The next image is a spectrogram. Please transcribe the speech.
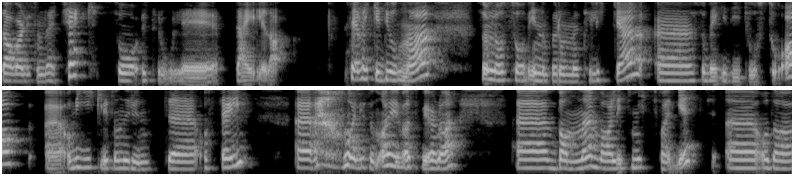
da var liksom det check. Så utrolig deilig, da. Så jeg vekket Jonna, som lå og sov inne på rommet til Lykke. Eh, så begge de to sto opp, eh, og vi gikk litt sånn rundt oss selv. Og litt sånn Oi, hva skal vi gjøre nå? Uh, vannet var litt misfarget, uh, og da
